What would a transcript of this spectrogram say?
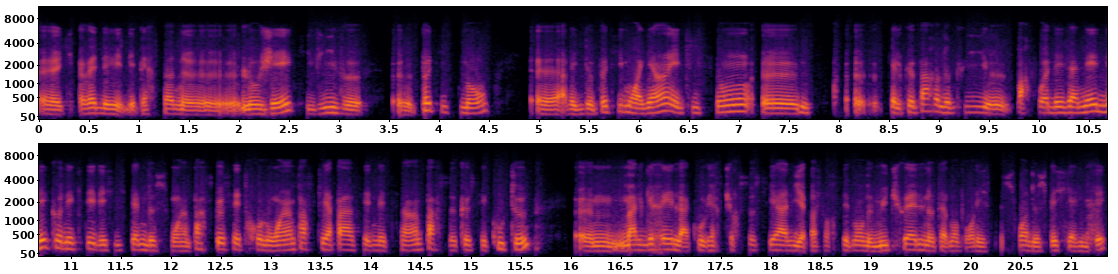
euh, qui peuvent être des, personnes euh, logées, qui vivent euh, petitement, avec de petits moyens et qui sont quelque part depuis parfois des années déconnectés des systèmes de soins parce que c'est trop loin, parce qu'il n'y a pas assez de médecins, parce que c'est coûteux. Malgré la couverture sociale, il n'y a pas forcément de mutuelle, notamment pour les soins de spécialité.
